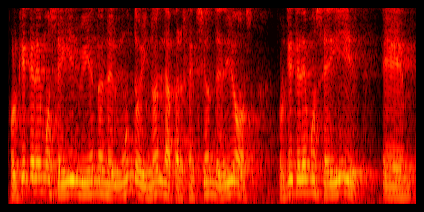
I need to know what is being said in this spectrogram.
¿Por qué queremos seguir viviendo en el mundo y no en la perfección de Dios? ¿Por qué queremos seguir eh,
